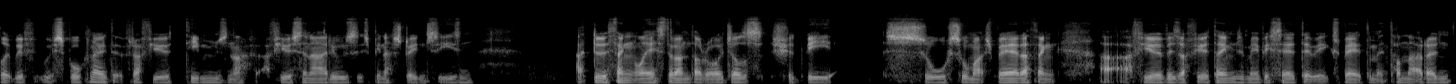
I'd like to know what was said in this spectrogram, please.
like we've we've spoken about it for a few teams and a, a few scenarios. It's been a strange season. I do think Leicester under Rodgers should be so so much better. I think a, a few of us a few times maybe said that we expect them to turn that around,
